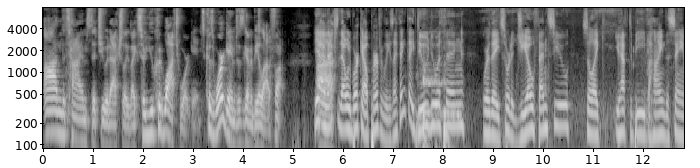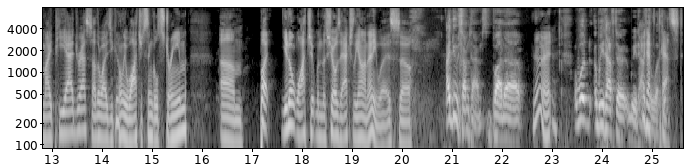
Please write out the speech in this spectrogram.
on the times that you would actually like, so you could watch War Games because War Games is going to be a lot of fun. Yeah, Uh, and actually, that would work out perfectly because I think they do do a thing where they sort of geo fence you. So, like, you have to be behind the same IP address, otherwise, you can only watch a single stream. Um, but you don't watch it when the show's actually on, anyways. So, I do sometimes, but uh, all right, would we'd have to we'd have we'd to have to look at- test.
